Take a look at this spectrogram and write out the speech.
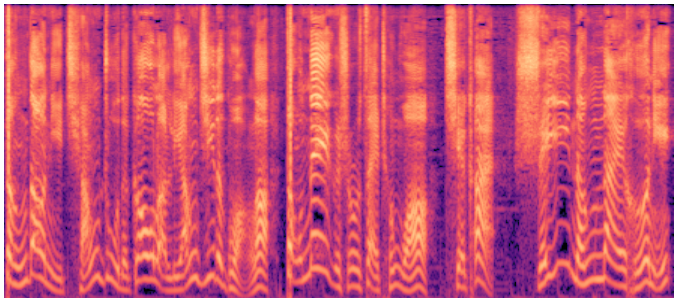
等到你墙筑的高了，粮积的广了，到那个时候再称王，且看谁能奈何你。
